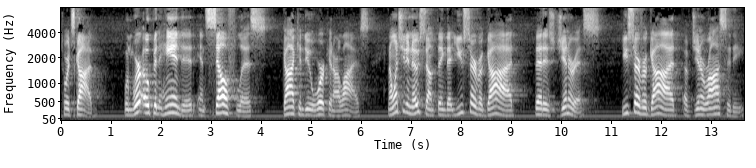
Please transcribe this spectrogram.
towards God. When we're open handed and selfless, God can do work in our lives. And I want you to know something that you serve a God that is generous. You serve a God of generosity.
